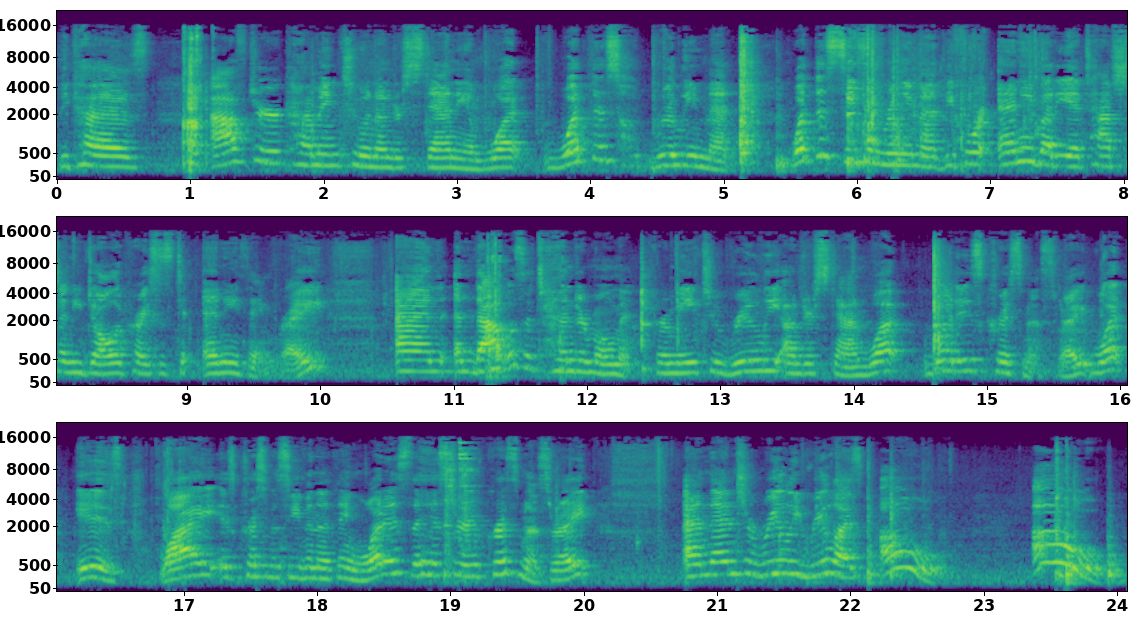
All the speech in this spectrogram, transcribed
Because after coming to an understanding of what what this really meant, what this season really meant before anybody attached any dollar prices to anything, right? And and that was a tender moment for me to really understand what what is Christmas, right? What is why is Christmas even a thing? What is the history of Christmas, right? And then to really realize, oh, oh,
